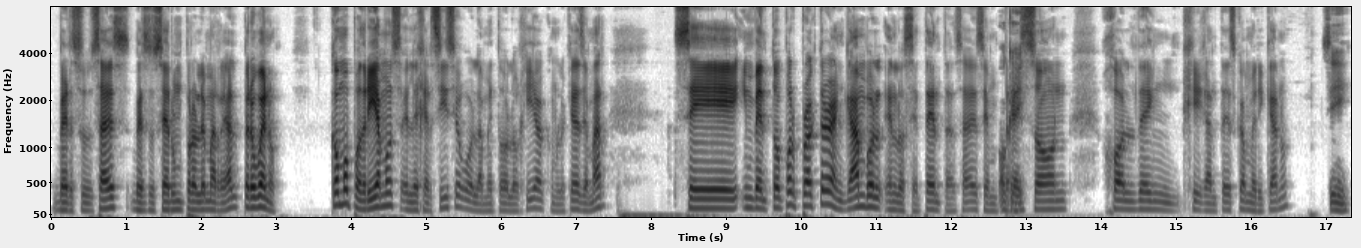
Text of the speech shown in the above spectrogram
versus, ¿sabes? Versus ser un problema real. Pero bueno, ¿cómo podríamos el ejercicio o la metodología, o como lo quieras llamar, se inventó por Procter Gamble en los 70, ¿sabes? Empresón, holding gigantesco americano. Sí.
